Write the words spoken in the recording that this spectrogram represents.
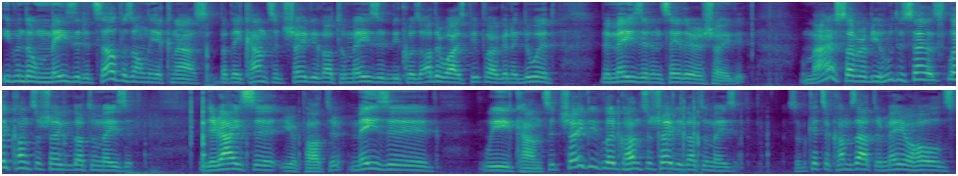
Even though mezit itself is only a knas, but they concert got to mezit because otherwise people are going to do it b'mezit and say they're a shoygig. Mar Savra Yehuda says like concert shoygig got to mezit. With the rice, your potter mezit we concert shoygig like concert got to mezit. So the Bekitzer comes out, the Meir holds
